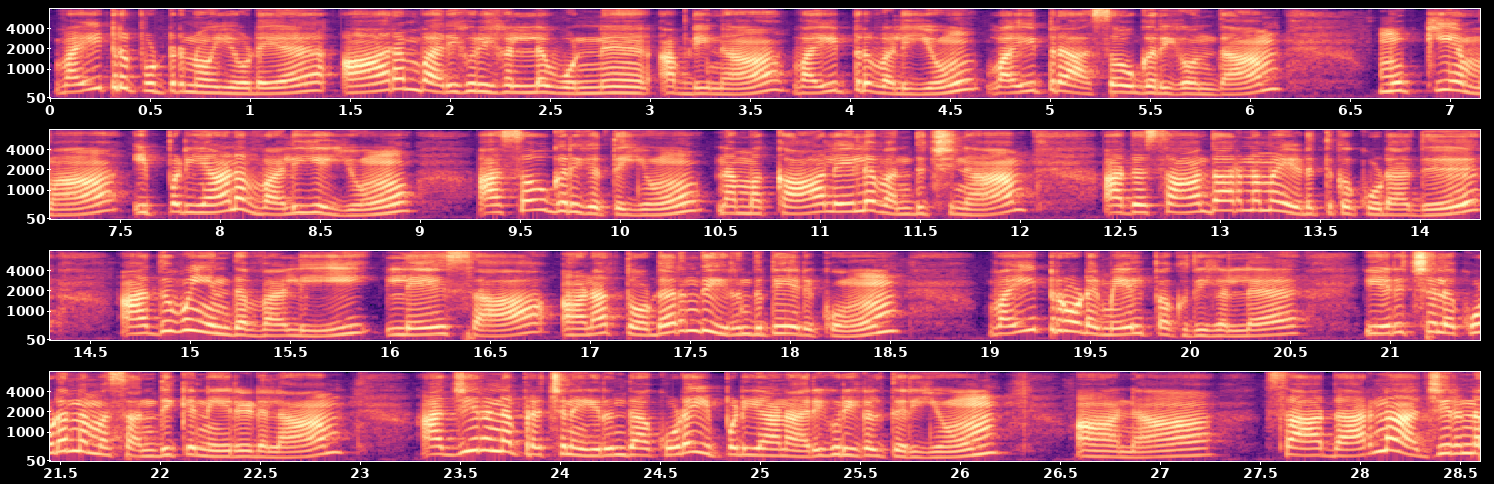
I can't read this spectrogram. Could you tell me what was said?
வயிற்று புற்றுநோயுடைய ஆரம்ப அறிகுறிகளில் ஒன்று அப்படின்னா வயிற்று வலியும் வயிற்று அசௌகரியம் தான் முக்கியமாக இப்படியான வலியையும் அசௌகரியத்தையும் நம்ம காலையில் வந்துச்சுன்னா அதை சாதாரணமாக எடுத்துக்கக்கூடாது அதுவும் இந்த வலி லேசாக ஆனால் தொடர்ந்து இருந்துகிட்டே இருக்கும். வயிற்றோட மேல் பகுதிகளில் எரிச்சலை கூட நம்ம சந்திக்க நேரிடலாம். அஜீரண பிரச்சனை இருந்தால் கூட இப்படியான அறிகுறிகள் தெரியும். ஆனால் சாதாரண அஜீரண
